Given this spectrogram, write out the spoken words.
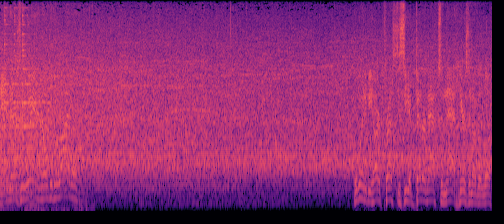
And there's a win over the rival. We're going to be hard-pressed to see a better match than that. Here's another look.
